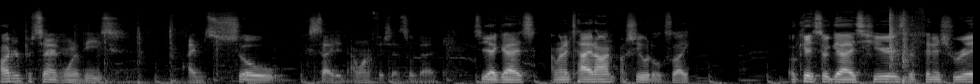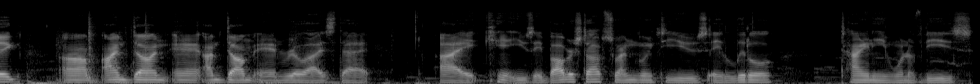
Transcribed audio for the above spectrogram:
100% one of these. I'm so excited. I want to fish that so bad. So yeah, guys, I'm gonna tie it on. I'll show you what it looks like. Okay, so guys, here's the finished rig. Um, I'm done and I'm dumb and realized that I can't use a bobber stop, so I'm going to use a little tiny one of these.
